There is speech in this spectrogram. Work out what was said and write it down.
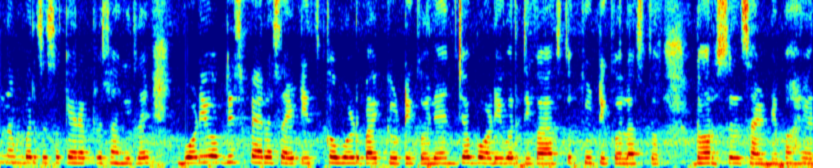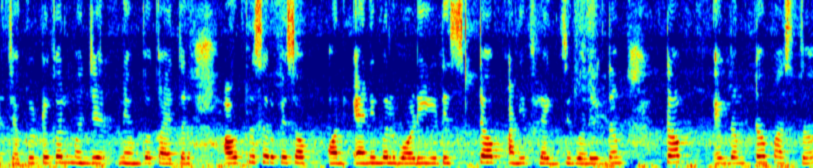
नंबरचं असं कॅरेक्टर सांगितलं आहे body of this parasite is covered by cuticle यांच्या बॉडीवरती काय असतं? क्युटिकल असतं. डॉर्सल साईडने बाहेरच्या क्युटिकल म्हणजे नेमकं काय? तर outer surface of on animal body it is tough आणि फ्लेक्झिबल एकदम टप एकदम टफ असतं.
